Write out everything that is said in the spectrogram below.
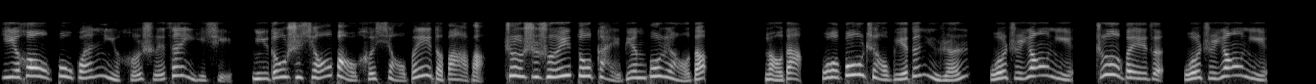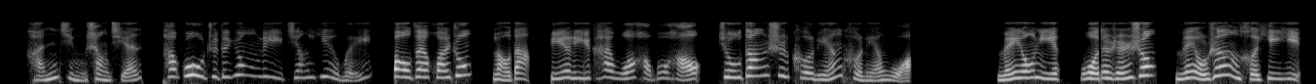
以后不管你和谁在一起，你都是小宝和小贝的爸爸，这是谁都改变不了的。老大，我不找别的女人，我只要你，这辈子我只要你。韩景上前，他固执的用力将叶维抱在怀中。老大，别离开我好不好？就当是可怜可怜我。没有你，我的人生没有任何意义。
